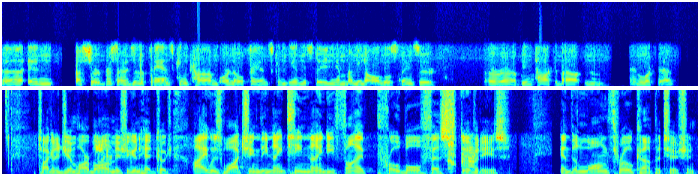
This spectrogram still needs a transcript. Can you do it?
uh, and a certain percentage of the fans can come, or no fans can be in the stadium? I mean, all those things are are uh, being talked about and, and looked at. Talking to Jim Harbaugh, Michigan head coach. I was watching the 1995 Pro Bowl festivities and the long throw competition.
